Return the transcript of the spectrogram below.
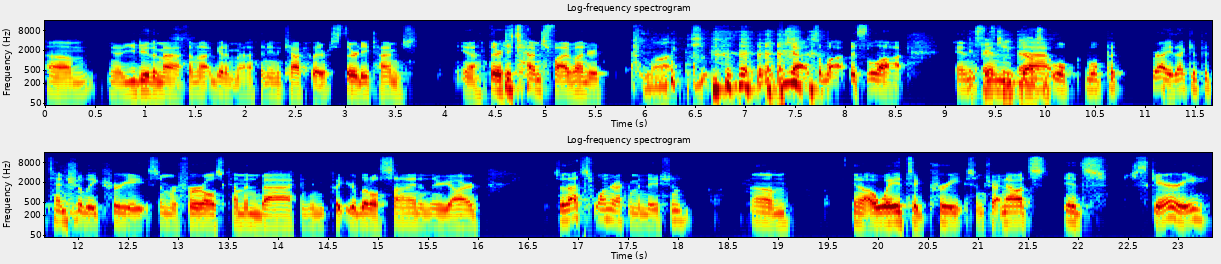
um, you know, you do the math. I'm not good at math. I need a calculator. It's 30 times, yeah, 30 times 500 a lot. yeah, it's a lot. It's a lot. And, like 15, and that will will put right. That could potentially create some referrals coming back, and then you put your little sign in their yard. So that's one recommendation. Um, you know, a way to create some track. Now it's it's scary.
